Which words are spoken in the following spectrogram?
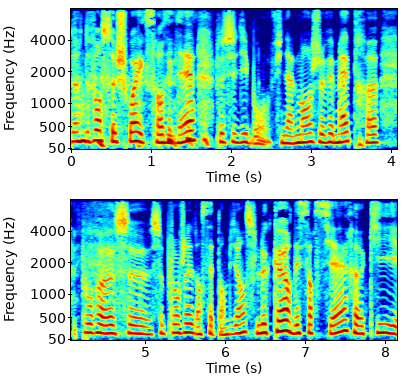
devant ce choix extraordinaire. Je me suis dit bon, finalement, je vais mettre euh, pour euh, se, se plonger dans cette ambiance le cœur des sorcières euh, qui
